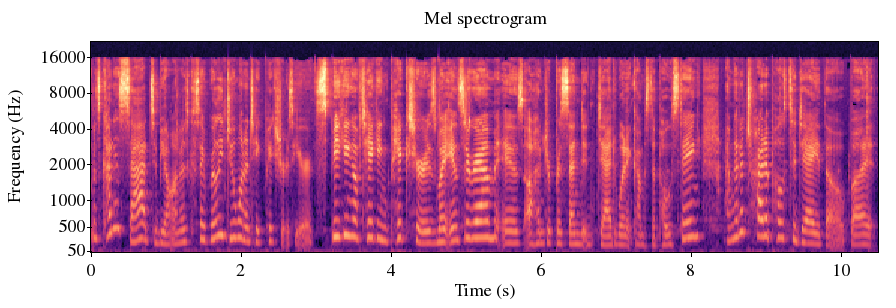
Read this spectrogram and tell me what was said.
it's kind of sad to be honest because I really do want to take pictures here. Speaking of taking pictures, my Instagram is 100% dead when it comes to posting. I'm going to try to post today though, but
